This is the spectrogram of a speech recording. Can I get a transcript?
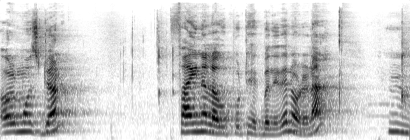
ಆಲ್ಮೋಸ್ಟ್ ಡನ್ ಫೈನಲ್ ಔಟ್ಪುಟ್ ಹೇಗೆ ಬಂದಿದೆ ನೋಡೋಣ. ಹ್ಞೂ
